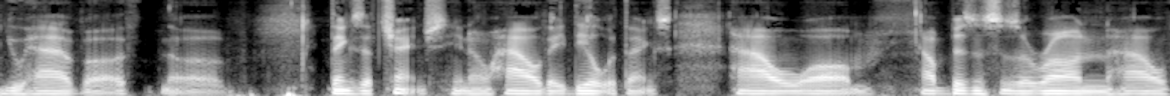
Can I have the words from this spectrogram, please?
You have uh, uh, things have changed. You know how they deal with things, how um, how businesses are run, how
